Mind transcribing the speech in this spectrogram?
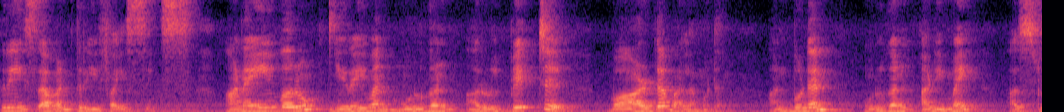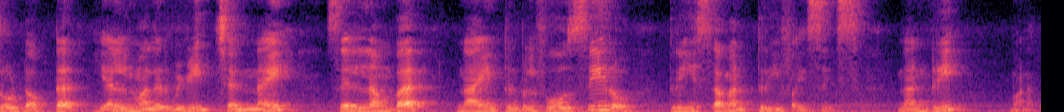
three seven three five six. அனைவரும் இறைவன் முருகன் அருள் பெற்று வாழ்க வளமுடன். அன்புடன் முருகன் அடிமை astro doctor L Malarvizhi Chennai cell number nine triple four zero three seven three five six. நன்றி வணக்கம்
